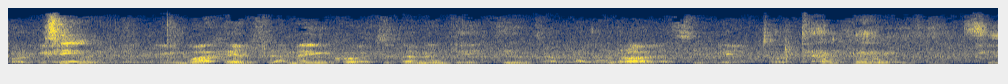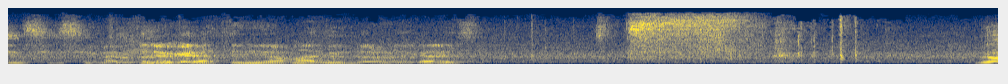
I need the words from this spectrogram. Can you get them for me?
Porque Sí. el lenguaje del flamenco es totalmente distinto al rock and roll, así que Totalmente, sí, sí, sí. me imagino que habrás tenido más de un dolor de cabeza. No,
